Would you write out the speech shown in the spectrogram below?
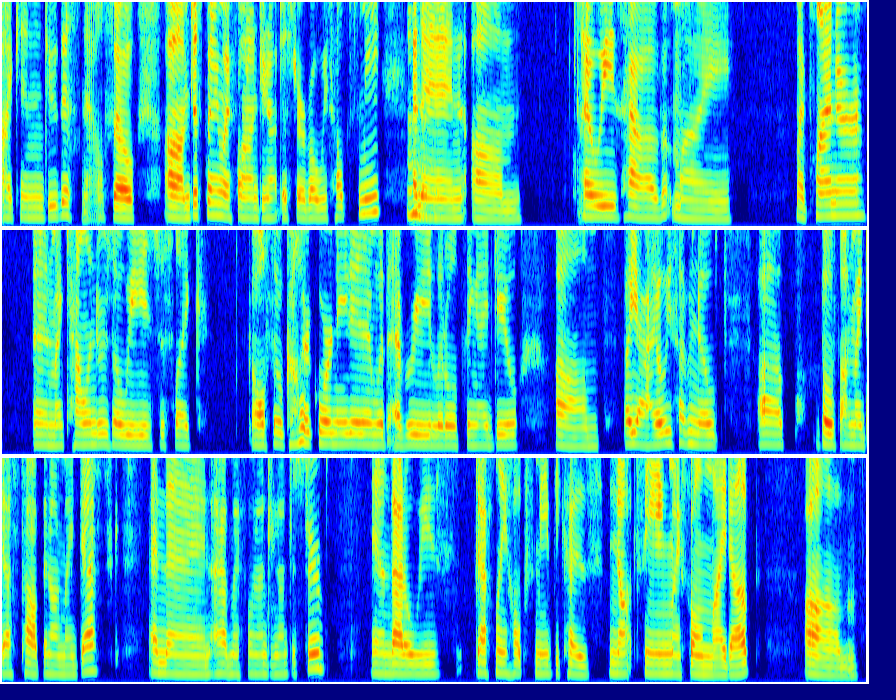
I can do this now. So um, just putting my phone on do not disturb always helps me. Mm-hmm. And then um, I always have my my planner and my calendar is always just like also color coordinated and with every little thing I do. Um, but yeah, I always have notes up both on my desktop and on my desk. And then I have my phone on do not disturb and that always definitely helps me because not seeing my phone light up um,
